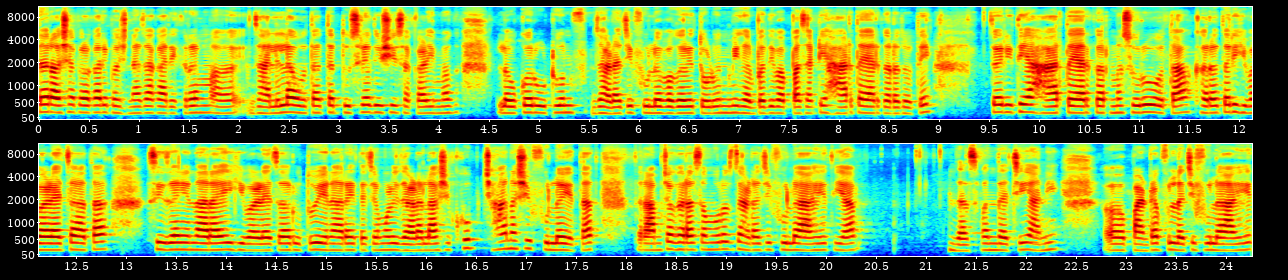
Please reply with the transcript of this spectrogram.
तर अशा प्रकारे भजनाचा कार्यक्रम झालेला होता. तर दुसऱ्या दिवशी सकाळी मग लवकर उठून झाडाची फुलं वगैरे तोडून मी गणपती बाप्पासाठी हार तयार करत होते. तर इथे हार तयार करणं सुरू होता. खरं तर हिवाळ्याचा आता सीझन येणार आहे हिवाळ्याचा ऋतू येणार आहे त्याच्यामुळे झाडाला अशी खूप छान अशी फुलं येतात. तर आमच्या घरासमोरच झाडाची फुलं आहेत या जास्वंदाची आणि पांढऱ्या फुलाची फुलं आहेत.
